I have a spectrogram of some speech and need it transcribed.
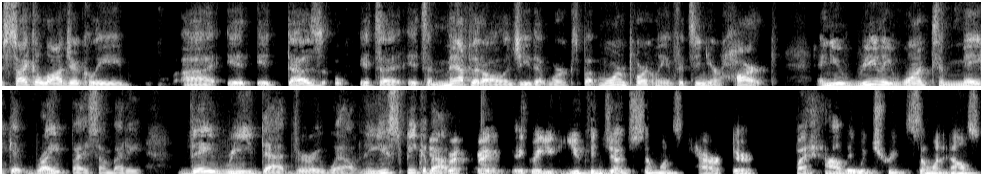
psychologically uh, it it does it's a it's a methodology that works but more importantly if it's in your heart and you really want to make it right by somebody, they read that very well. Now you speak about yeah, Greg, Greg, eh, Greg, you, you can judge someone's character by how they would treat someone else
